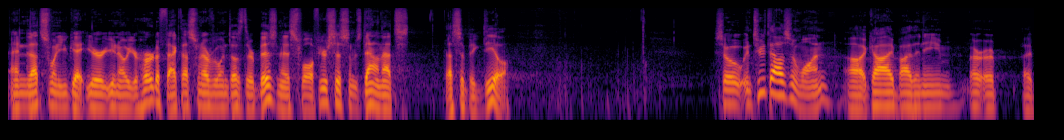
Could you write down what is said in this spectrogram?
and that's when you get your, you know, your herd effect, that's when everyone does their business, well, if your system's down, that's, that's a big deal. So in 2001, uh, a guy by the name, or a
